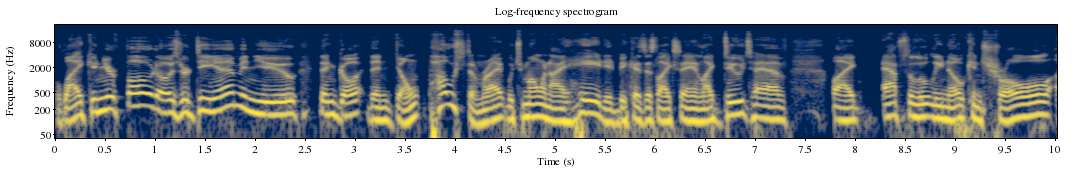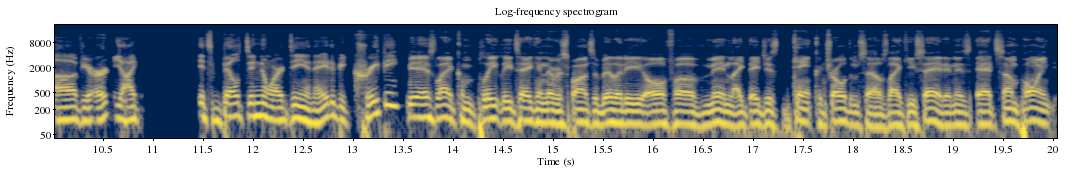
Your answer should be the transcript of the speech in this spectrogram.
liking your photos or DMing you, then go, then don't post them, right? Which Mo and I hated because it's like saying, like, dudes have like absolutely no control of your, like, it's built into our DNA to be creepy. Yeah, it's like completely taking the responsibility off of men. Like they just can't control themselves, like you said. And it's, at some point,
